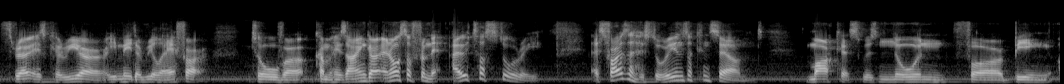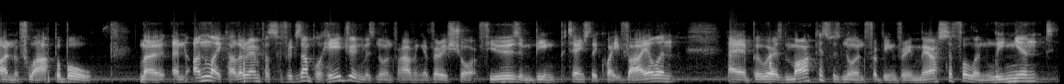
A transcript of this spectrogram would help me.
throughout his career, he made a real effort to overcome his anger. And also from the outer story, as far as the historians are concerned, Marcus was known for being unflappable. Now, and unlike other emperors, so for example, Hadrian was known for having a very short fuse and being potentially quite violent. Uh, but whereas Marcus was known for being very merciful and lenient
